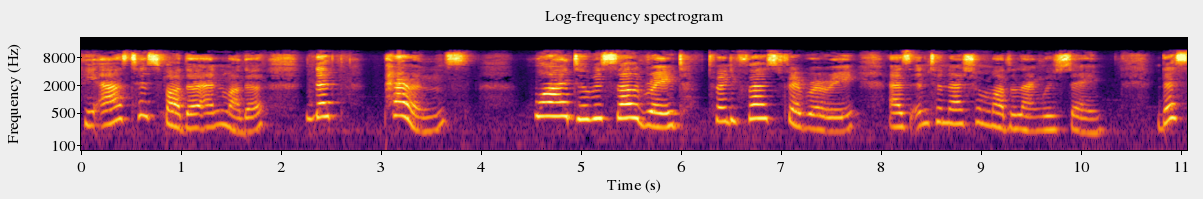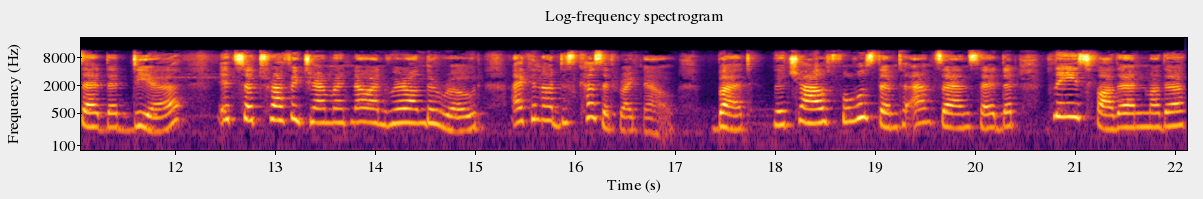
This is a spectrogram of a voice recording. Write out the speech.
he asked his father and mother that parents, why do we celebrate 21st February as International Mother Language Day? They said that, dear, it's a traffic jam right now and we're on the road. I cannot discuss it right now. But the child forced them to answer and said that, please, father and mother,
